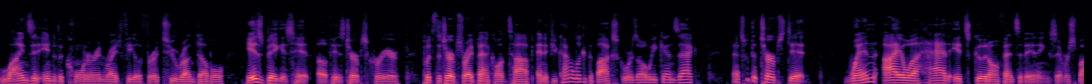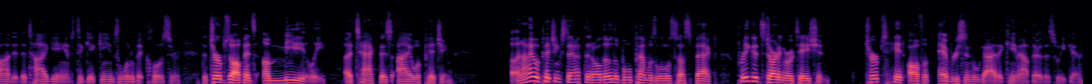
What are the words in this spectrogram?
lines it into the corner in right field for a two-run double his biggest hit of his Terps career, puts the Terps right back on top. And if you kind of look at the box scores all weekend, Zach, that's what the Terps did. When Iowa had its good offensive innings and responded to tie games, to get games a little bit closer, the Terps offense immediately attacked this Iowa pitching. An Iowa pitching staff that, although the bullpen was a little suspect, pretty good starting rotation. Terps hit off of every single guy that came out there this weekend.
